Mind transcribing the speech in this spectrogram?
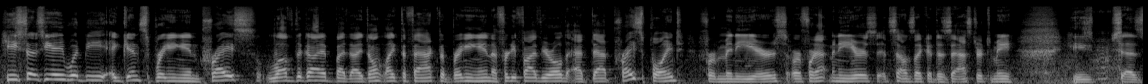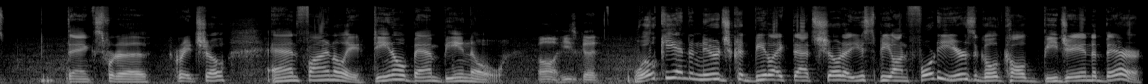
he says he would be against bringing in Price. Love the guy, but I don't like the fact of bringing in a 35 year old at that price point for many years, or for that many years. It sounds like a disaster to me. He says, thanks for the great show. And finally, Dino Bambino. Oh, he's good. Wilkie and the Nuge could be like that show that used to be on 40 years ago called BJ and the Bear.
